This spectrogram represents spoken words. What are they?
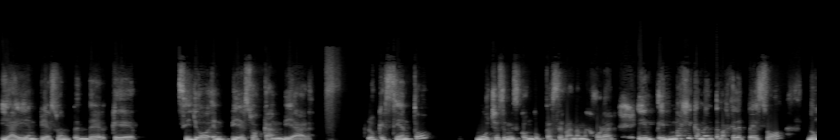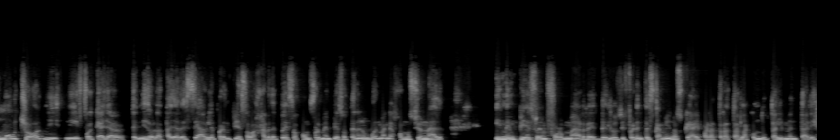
Y ahí empiezo a entender que si yo empiezo a cambiar lo que siento, muchas de mis conductas se van a mejorar. Y, mágicamente bajé de peso, no mucho, ni, ni, fue que haya tenido la talla deseable, pero empiezo a bajar de peso conforme empiezo a tener un buen manejo emocional y me empiezo a informar de, los diferentes caminos que hay para tratar la conducta alimentaria.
